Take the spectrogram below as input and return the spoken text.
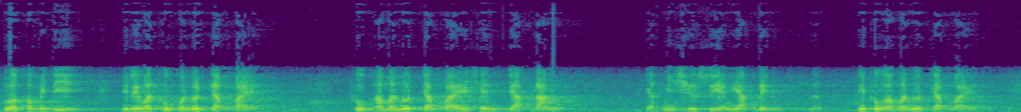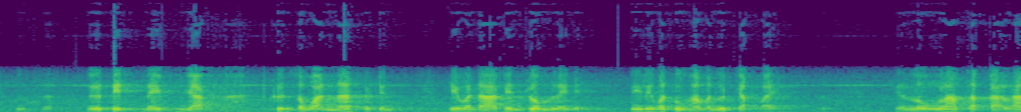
กลัวเขาไม่ดี นี่เรียกว่าถูกมนุษย์จับไว้ ถูกอมนุษย์จับไว้ เช่น อยากดัง อยากมีชื่อเสียงอยากเด่นนะนี่ถูกอมนุษย์จับไว้หรือติดในอยาก ขึ้นสวรรค์นะไปเป็นเทวดาเป็นพรหมอะไรเนี่ย นี่เรียกว่าถูกอมนุษย์จับไว้ยันหลงลาบสักการะ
